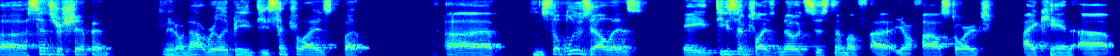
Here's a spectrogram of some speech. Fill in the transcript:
uh, censorship and you know not really being decentralized. But uh, so Bluzelle is a decentralized node system of you know file storage I can uh,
